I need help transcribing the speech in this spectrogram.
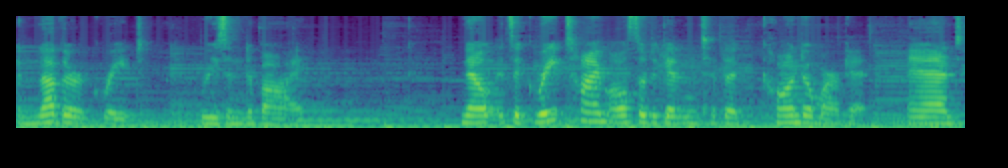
another great reason to buy. Now, it's a great time also to get into the condo market, and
